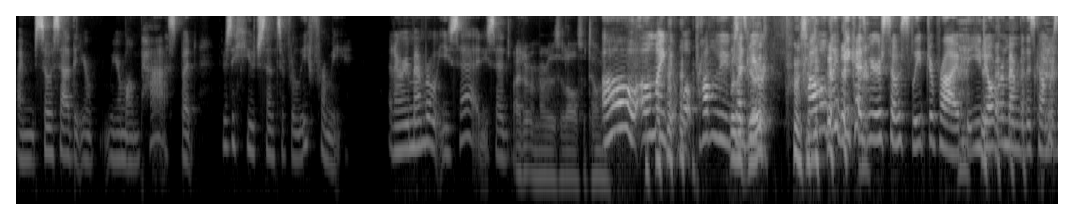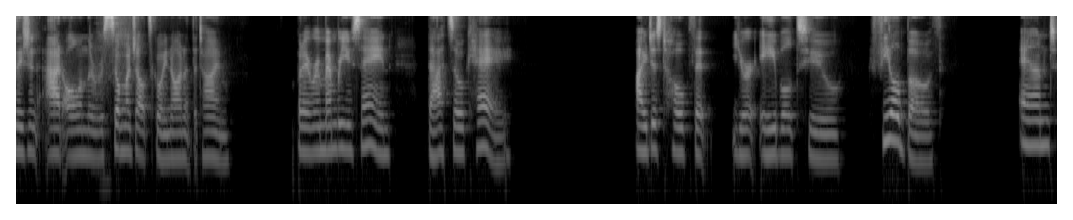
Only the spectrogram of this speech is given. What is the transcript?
I'm so sad that your your mom passed but there's a huge sense of relief for me and I remember what you said you said I don't remember this at all. So tell me. Oh, oh my god. Well, probably because we were good? Was it probably because we were so sleep deprived that you don't remember this conversation at all and there was so much else going on at the time. But I remember you saying, "That's okay." I just hope that you're able to feel both and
